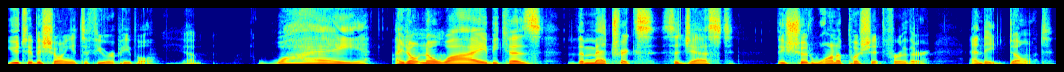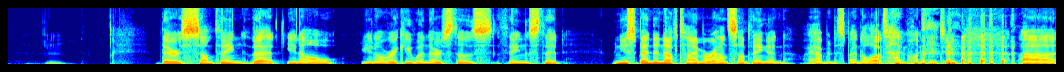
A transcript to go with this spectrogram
YouTube is showing it to fewer people. Yep. Why? I don't know why, because the metrics suggest they should want to push it further, and they don't. there's something that you know you know ricky when there's those things that when you spend enough time around something and i happen to spend a lot of time on youtube uh,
